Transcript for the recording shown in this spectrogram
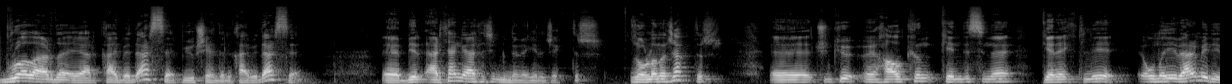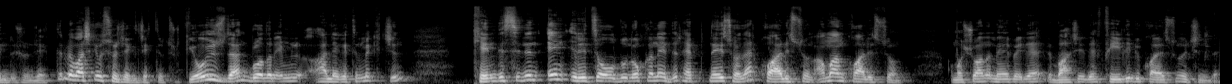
buralarda eğer kaybederse, büyük şehirleri kaybederse e, bir erken genel seçim gündeme gelecektir. Zorlanacaktır. E, çünkü e, halkın kendisine gerekli onayı vermediğini düşünecektir ve başka bir sürece gidecektir Türkiye. O yüzden buraları emin hale getirmek için kendisinin en irite olduğu nokta nedir? Hep neyi söyler? Koalisyon. Aman koalisyon. Ama şu anda MHP ile Bahçeli ile fiili bir koalisyon içinde.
